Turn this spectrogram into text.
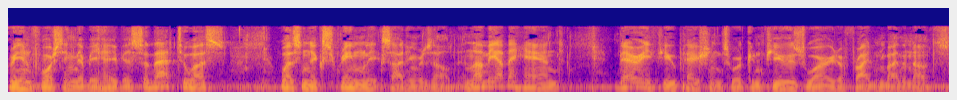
reinforcing their behaviors. So that to us was an extremely exciting result. And on the other hand, very few patients were confused, worried, or frightened by the notes.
